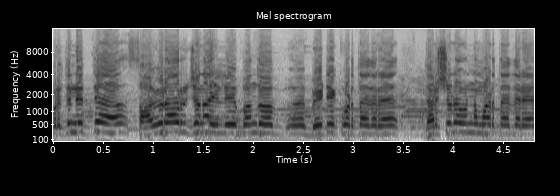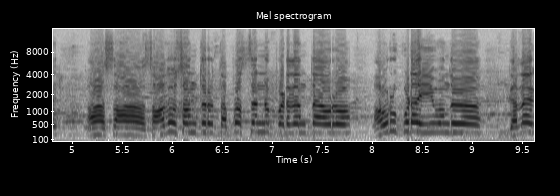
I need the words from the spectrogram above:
ಪ್ರತಿನಿತ್ಯ ಸಾವಿರಾರು ಜನ ಇಲ್ಲಿ ಬಂದು ಭೇಟಿ ಕೊಡ್ತಾ ಇದ್ದಾರೆ, ದರ್ಶನವನ್ನು ಮಾಡ್ತಾ ಇದ್ದಾರೆ. ಸಾಧು ಸಂತರು ತಪಸ್ಸನ್ನು ಪಡೆದಂಥ ಅವರು ಅವರು ಕೂಡ ಈ ಒಂದು ಗದಗ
